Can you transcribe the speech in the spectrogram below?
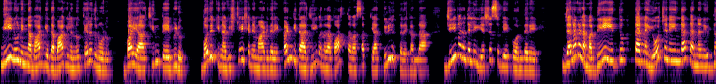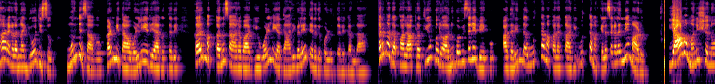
ನೀನು ನಿನ್ನ ಭಾಗ್ಯದ ಬಾಗಿಲನ್ನು ತೆರೆದು ನೋಡು. ಭಯ, ಚಿಂತೆ ಬಿಡು. ಬದುಕಿನ ವಿಶ್ಲೇಷಣೆ ಮಾಡಿದರೆ ಖಂಡಿತ ಜೀವನದ ವಾಸ್ತವ ಸತ್ಯ ತಿಳಿಯುತ್ತದೆ ಕಂದ. ಜೀವನದಲ್ಲಿ ಯಶಸ್ಸು ಬೇಕು ಅಂದರೆ ಜನಗಳ ಮಧ್ಯೆಯೇ ಇದ್ದು ತನ್ನ ಯೋಚನೆಯಿಂದ ತನ್ನ ನಿರ್ಧಾರಗಳನ್ನ ಯೋಜಿಸು. ಮುಂದೆ ಸಾಗು. ಖಂಡಿತ ಒಳ್ಳೆಯದೇ ಆಗುತ್ತದೆ. ಕರ್ಮಕ್ಕನುಸಾರವಾಗಿ ಒಳ್ಳೆಯ ದಾರಿಗಳೇ ತೆರೆದುಕೊಳ್ಳುತ್ತವೆ ಕಂದ. ಕರ್ಮದ ಫಲ ಪ್ರತಿಯೊಬ್ಬರು ಅನುಭವಿಸಲೇಬೇಕು. ಅದರಿಂದ ಉತ್ತಮ ಫಲಕ್ಕಾಗಿ ಉತ್ತಮ ಕೆಲಸಗಳನ್ನೇ ಮಾಡು. ಯಾವ ಮನುಷ್ಯನು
